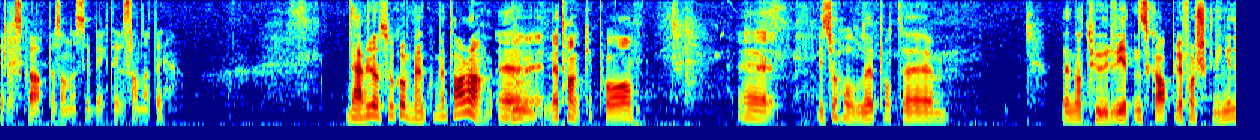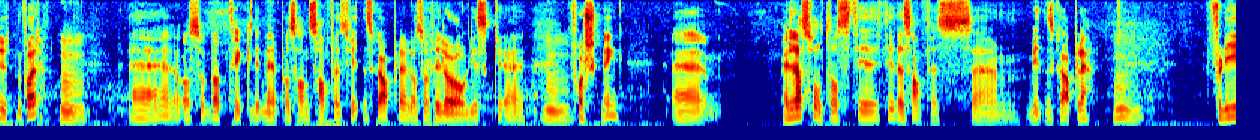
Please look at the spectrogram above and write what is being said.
til å skape sånne subjektive sannheter. Der vil jeg også komme med en kommentar, da, eh, mm. med tanke på eh, Hvis du holder på at, den naturvitenskapelige forskningen utenfor, mm. eh, og så bare tenker litt mer på sånn samfunnsvitenskapelig eller også filologisk eh, mm. forskning eh, Eller la oss holde oss til, til det samfunnsvitenskapelige. Mm. Fordi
